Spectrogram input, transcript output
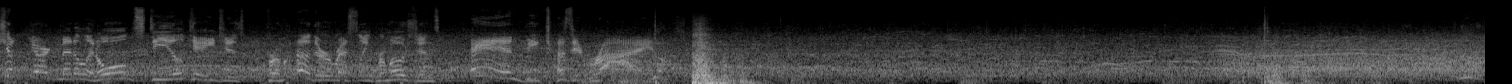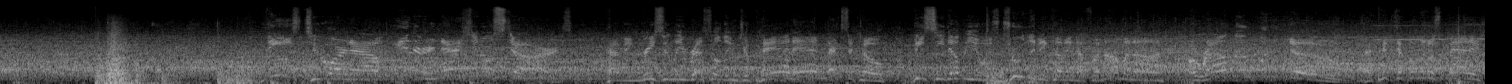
junkyard metal and old steel cages from other wrestling promotions, and because it rhymes. These two are now international stars. Having recently wrestled in Japan and Mexico, BCW is truly becoming a phenomenon around the mundo. I picked up a little Spanish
